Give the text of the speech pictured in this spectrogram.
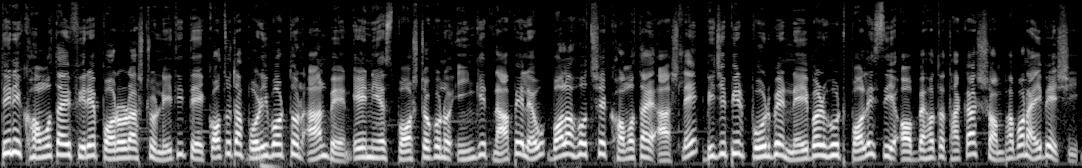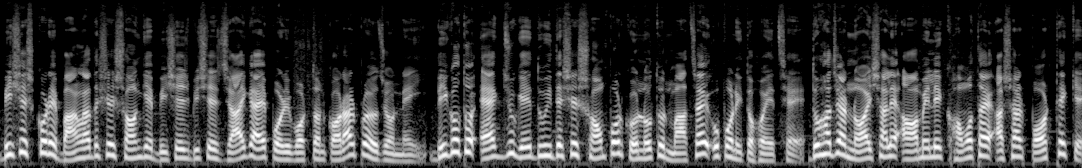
তিনি ক্ষমতায় ফিরে পররাষ্ট্র নীতিতে কতটা পরিবর্তন আনবেন, এ নিয়ে স্পষ্ট কোনো ইঙ্গিত না পেলেও বলা হচ্ছে ক্ষমতায় আসলে বিজেপির পূর্বের নেইবারহুড পলিসি অব্যাহত থাকার সম্ভাবনাই বেশি। বিশেষ করে বাংলাদেশের সঙ্গে বিশেষ বিশেষ জায়গায় পরিবর্তন করার প্রয়োজন নেই। বিগত এক যুগে দুই দেশের সম্পর্ক নতুন মাত্রায় উপনীত হয়েছে। দু হাজার নয় সালে আওয়ামী লীগ ক্ষমতায় আসার পর থেকে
